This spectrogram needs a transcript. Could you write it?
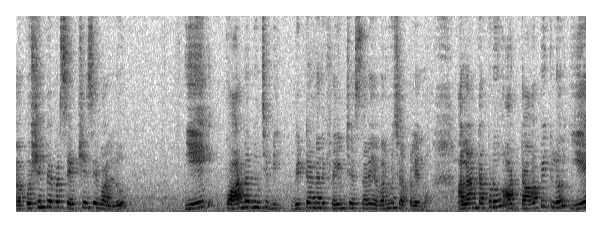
క్వశ్చన్ పేపర్ సెట్ చేసే వాళ్ళు ఏ కార్నర్ నుంచి బి- బిట్ అన్నది ఫ్రేమ్ చేస్తారో ఎవరినూ చెప్పలేము. అలాంటప్పుడు ఆ టాపిక్లో ఏ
